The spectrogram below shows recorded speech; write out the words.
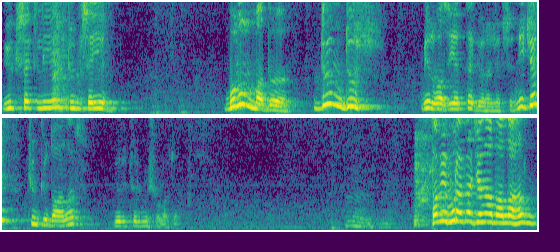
yüksekliğin, tümseyin bulunmadığı dümdüz bir vaziyette göreceksin. Niçin? Çünkü dağlar yürütülmüş olacak. Tabi burada Cenab-ı Allah'ın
